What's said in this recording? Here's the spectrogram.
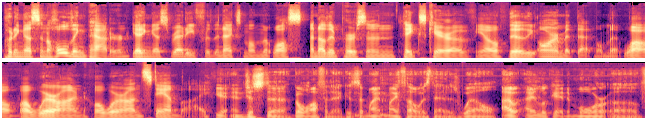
putting us in a holding pattern, getting us ready for the next moment while another person takes care of, you know, the, the arm at that moment while while we're on while we're on standby. Yeah, and just to go off of that, because my, my thought was that as well. I, I look at it more of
